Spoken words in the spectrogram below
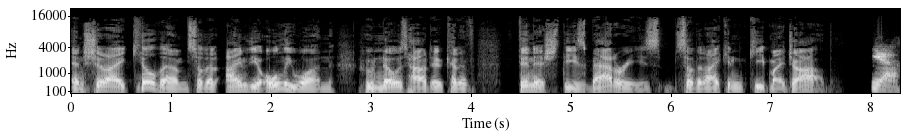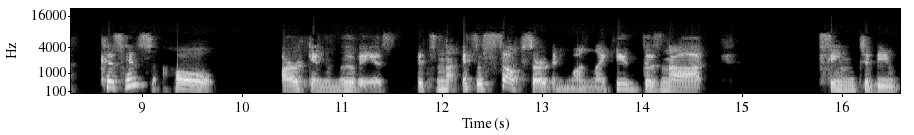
And should I kill them so that I'm the only one who knows how to kind of finish these batteries so that I can keep my job? Yeah. Cause his whole arc in the movie is it's not it's a self-serving one. Like he does not seem to be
